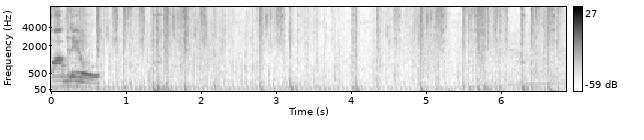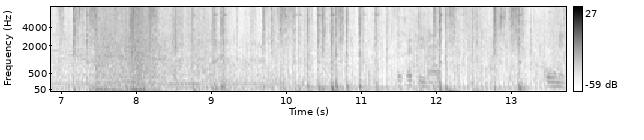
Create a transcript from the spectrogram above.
ความเร็ว ไม่ใช่ตีน้อง กูนี่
